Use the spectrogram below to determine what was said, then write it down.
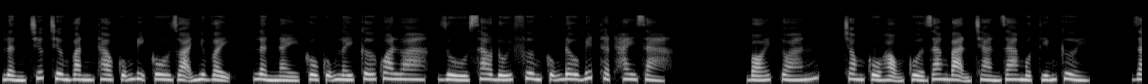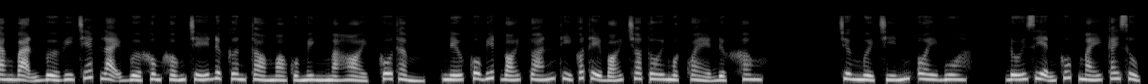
Lần trước Trương Văn Thao cũng bị cô dọa như vậy, lần này cô cũng lấy cớ qua loa, dù sao đối phương cũng đâu biết thật hay giả. Bói toán, trong cổ họng của Giang bạn tràn ra một tiếng cười. Giang bạn vừa ghi chép lại vừa không khống chế được cơn tò mò của mình mà hỏi, cô thẩm, nếu cô biết bói toán thì có thể bói cho tôi một quẻ được không? chương 19, ôi bua, đối diện cúp máy cái dục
